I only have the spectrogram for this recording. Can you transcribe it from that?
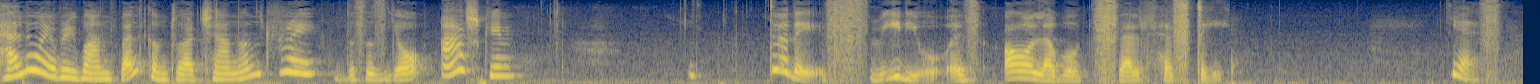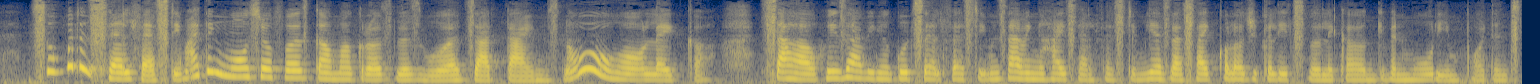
Hello everyone, welcome to our channel Ray. This is your Ashking. Today's video is all about self-esteem. Yes, so what is self-esteem? I think most of us come across these words at times, no? Like, uh, so who is having a good self-esteem, is having a high self-esteem. Yes, uh, psychologically it's uh, like a given more importance.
